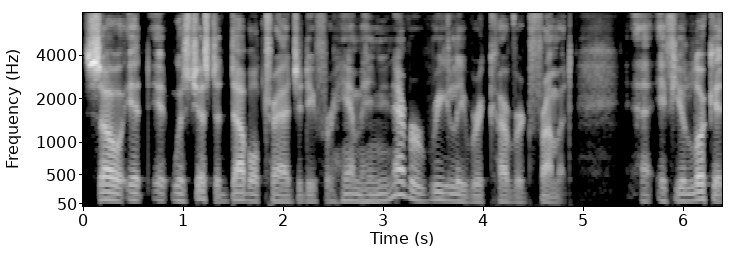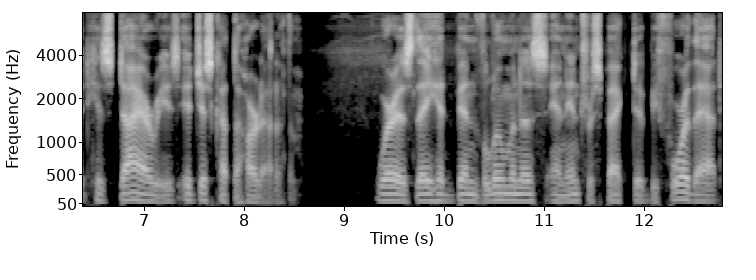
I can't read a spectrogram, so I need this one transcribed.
So it, it was just a double tragedy for him, and he never really recovered from it uh, if you look at his diaries, it just cut the heart out of them. Whereas they had been voluminous and introspective before that,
